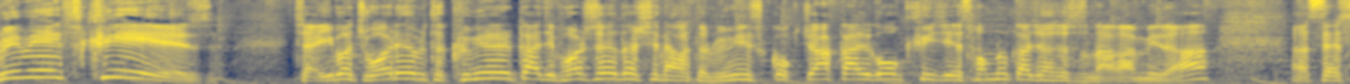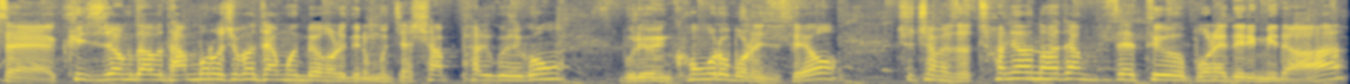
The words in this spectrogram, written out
리믹스 퀴즈 자 이번 주 월요일부터 금요일까지 벌써 8시 나갔던 리믹스 꼭 쫙 깔고 퀴즈에 선물까지 얹어서 나갑니다 아, 쎄쎄 퀴즈 정답은 단문 50원 장문 병원에 드는 문자 샵8910 무료인 콩으로 보내주세요 추첨해서 천연 화장품 세트 보내드립니다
